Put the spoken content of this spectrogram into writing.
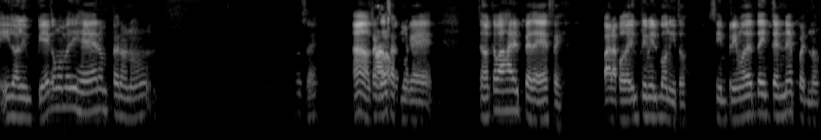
Y lo limpié como me dijeron, pero no. No sé. Ah, otra Claro. cosa, como que tengo que bajar el PDF para poder imprimir bonito. Si imprimo desde internet, pues no.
